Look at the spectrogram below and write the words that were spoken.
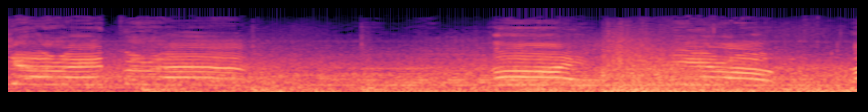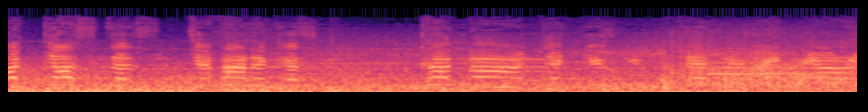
Your emperor! I, Augustus Germanicus, command that you defeat your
